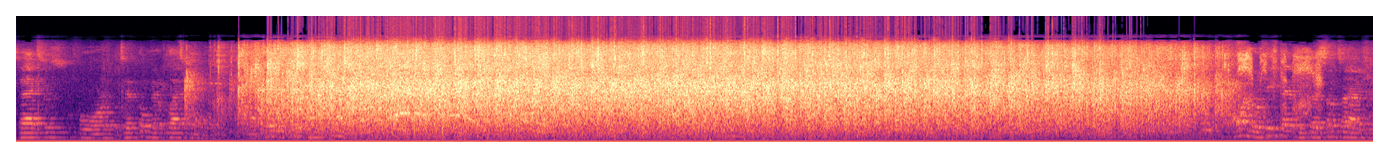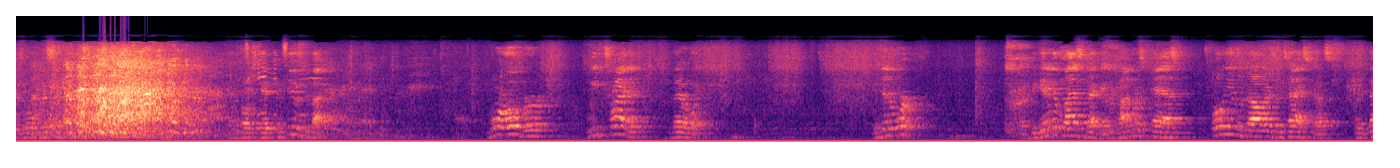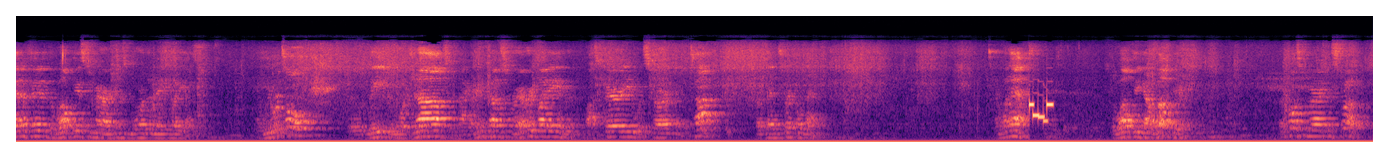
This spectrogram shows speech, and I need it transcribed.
taxes for the typical family. Confused about it. Moreover, we've tried it their way. It didn't work. At the beginning of the last decade, Congress passed trillions of dollars in tax cuts that benefited the wealthiest Americans more than anybody else. And we were told it would lead to more jobs and higher incomes for everybody, and that prosperity would start at the top, but then trickle down. And what happened? The wealthy got wealthier, but most Americans struggled.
